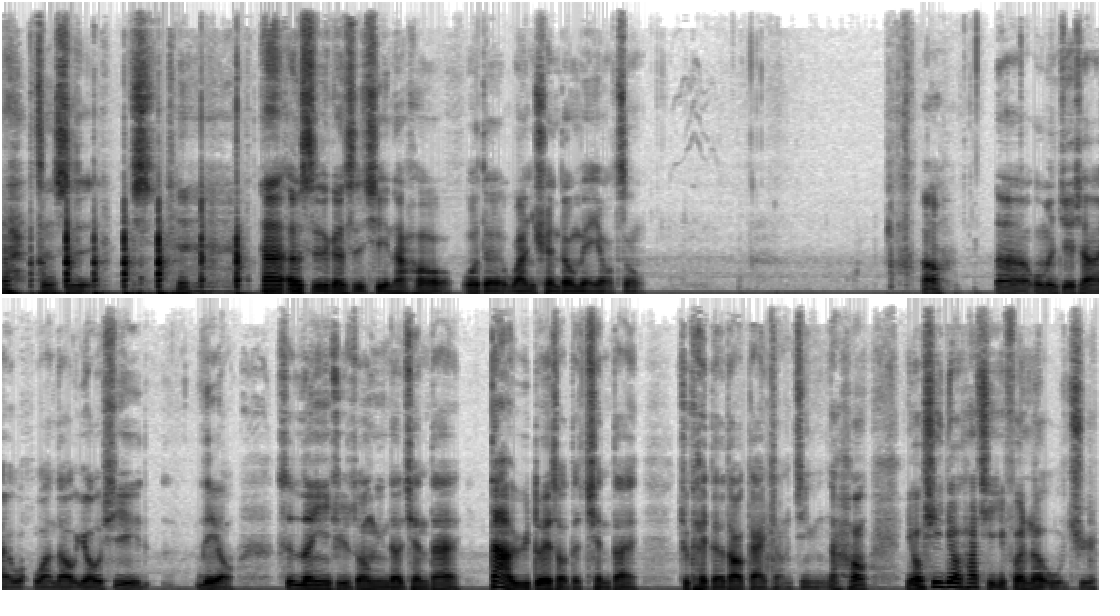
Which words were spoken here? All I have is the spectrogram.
哎，真是，他二十跟十七，然后我的完全都没有中。好，那我们接下来玩到游戏六，是任意局中你的钱袋大于对手的钱袋，就可以得到该奖金。然后游戏六它其实分了五局，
